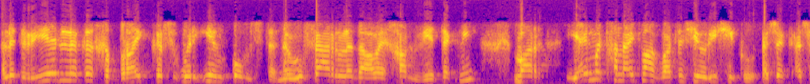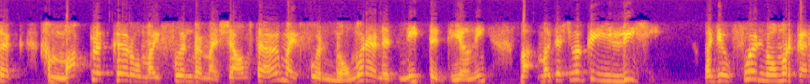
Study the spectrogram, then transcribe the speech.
hulle het redelike gebruikersooreenkomste. Nou hoe ver hulle daarby gaan, weet ek nie, maar jy moet gaan uitmaak wat is jou risiko? Is ek is ek gemakliker om my foon by myself te hou, my foonnommer en dit nie te deel nie, maar maar dit is ook 'n illusie want jou foonnommer kan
